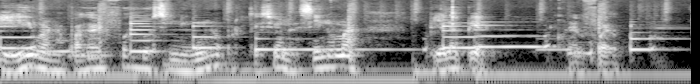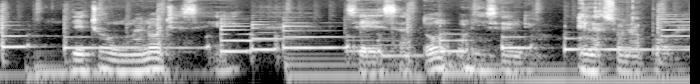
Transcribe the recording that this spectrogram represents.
Y iban a apagar el fuego sin ninguna protección, así nomás, piel a piel, con el fuego. De hecho, una noche se, se desató un incendio en la zona pobre.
